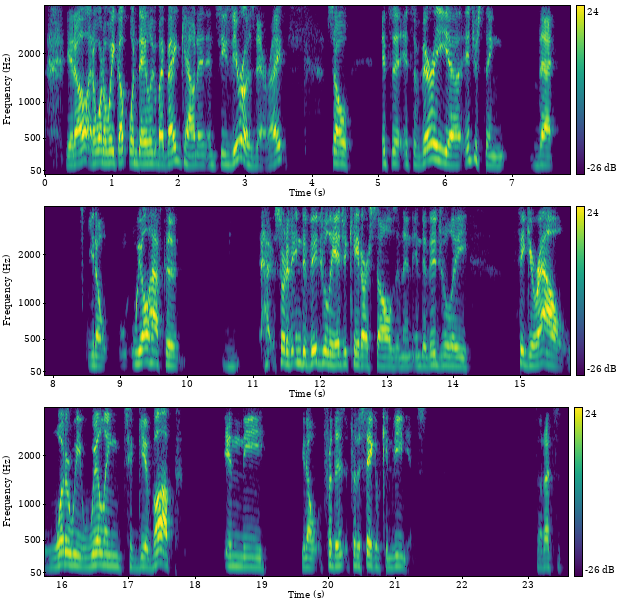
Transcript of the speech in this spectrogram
you know, I don't want to wake up one day, look at my bank account, and, and see zeros there, right? So it's a it's a very uh, interesting that you know we all have to ha- sort of individually educate ourselves and then individually figure out what are we willing to give up in the you know, for the for the sake of convenience. So that's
